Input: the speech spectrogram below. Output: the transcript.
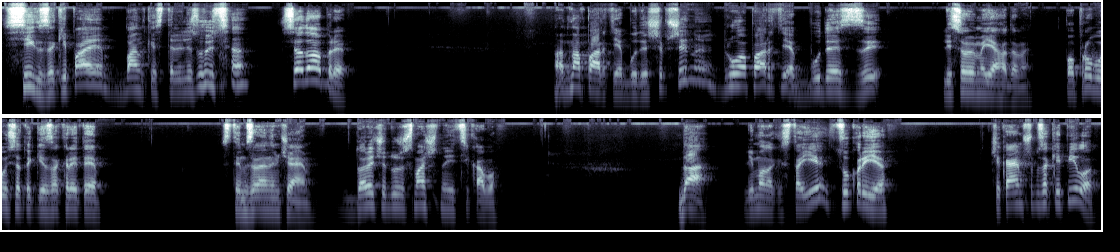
Сік закипає, банки стерилізуються. Все добре. Одна партія буде з шипшиною, друга партія буде з лісовими ягодами. Попробую все-таки закрити з тим зеленим чаєм. До речі, дуже смачно і цікаво. Да, лімонок стає, цукор є. Чекаємо, щоб закипіло.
